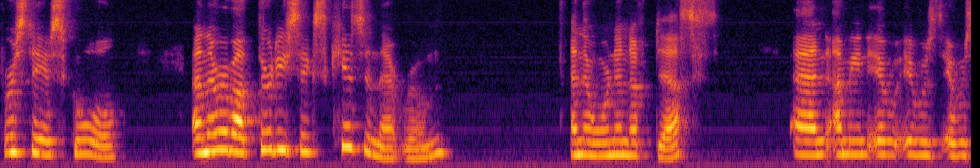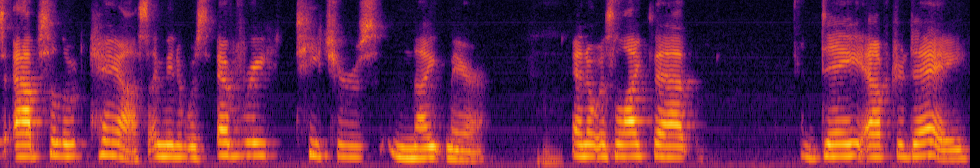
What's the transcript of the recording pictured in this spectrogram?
first day of school, and there were about 36 kids in that room, and there weren't enough desks. And I mean, it, it was it was absolute chaos. I mean, it was every teacher's nightmare, hmm. and it was like that day after day.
